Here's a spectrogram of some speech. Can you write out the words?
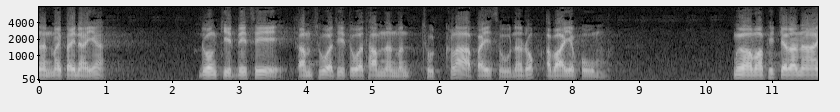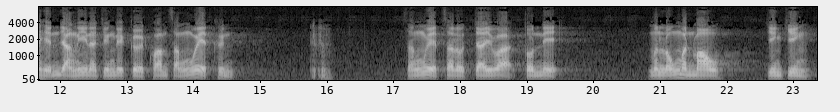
นั่นไม่ไปไหนอะ่ะดวงจิตนี่สิกรรมชั่วที่ตัวทำนั่นมันฉุดคล้าไปสู่นรกอบายภูมิ เมื่อมาพิจารณาเห็นอย่างนี้นะจึงได้เกิดความสังเวชขึ้น สังเวชสลดใจว่าตนนี่ มันหลงมันเมาจริง ๆ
